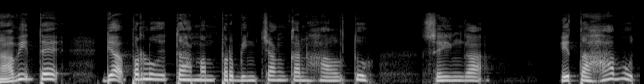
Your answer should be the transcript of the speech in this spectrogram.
Nabi te dia perlu ita memperbincangkan hal tuh sehingga ita habut.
